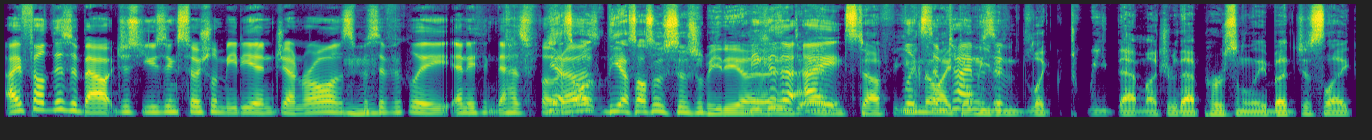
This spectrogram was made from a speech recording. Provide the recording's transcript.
I felt this about just using social media in general, and Mhm. specifically anything that has photos. Yes, al- yes, also social media Because and, I- and stuff. like, Even though I don't even like tweet that much or that personally, but just like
